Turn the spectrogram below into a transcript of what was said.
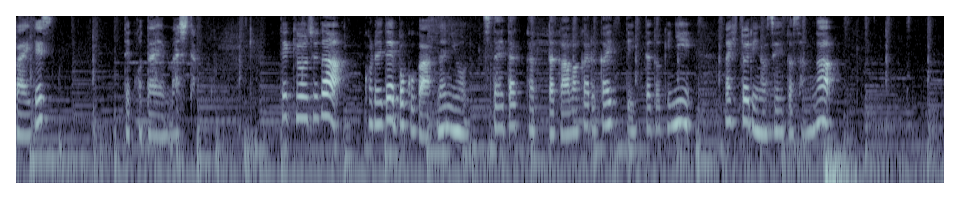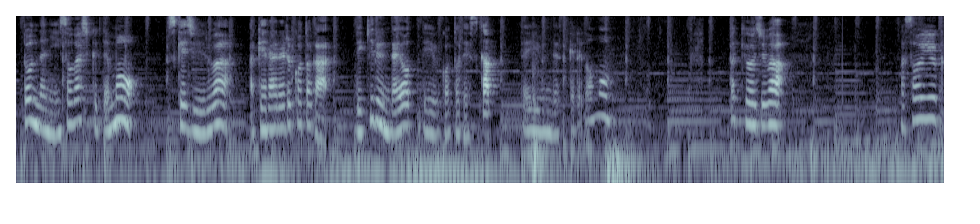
ぱいです。って答えました。で教授がこれで僕が何を伝えたかったかわかるかいって言った時に、まあ、一人の生徒さんがどんなに忙しくてもスケジュールは開けられることができるんだよっていうことですか？って言うんですけれども、まあ教授は、まあそういう考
